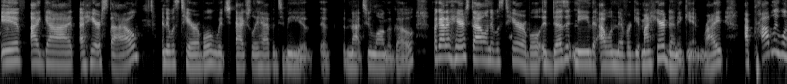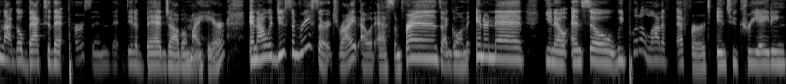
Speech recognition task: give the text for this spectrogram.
if I got a hairstyle and it was terrible, which actually happened to me uh, uh, not too long ago, if I got a hairstyle and it was terrible, it doesn't mean that I will never get my hair done again, right? I probably will not go back to that person that did a bad job on my hair. And I would do some research, right? I would ask some friends, I'd go on the internet, you know, and so we put a lot of effort into creating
